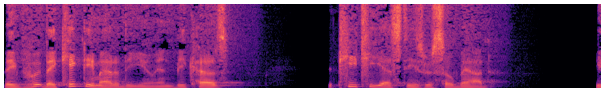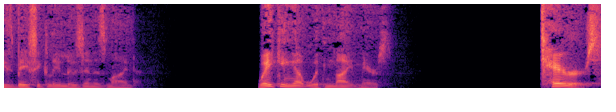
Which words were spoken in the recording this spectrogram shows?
They, they kicked him out of the UN because the PTSDs were so bad, he's basically losing his mind. Waking up with nightmares, terrors.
